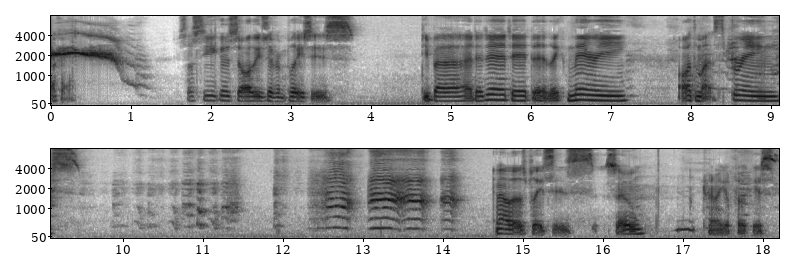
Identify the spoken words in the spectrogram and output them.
Okay. So see it goes to all these different places. Lake Mary, Altamonte Springs. And all those places. So I'm trying to make a focus.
